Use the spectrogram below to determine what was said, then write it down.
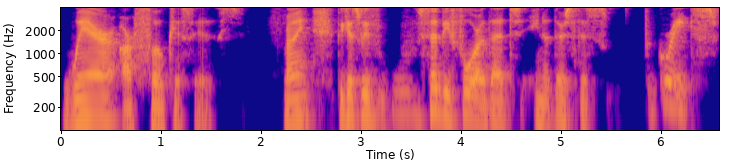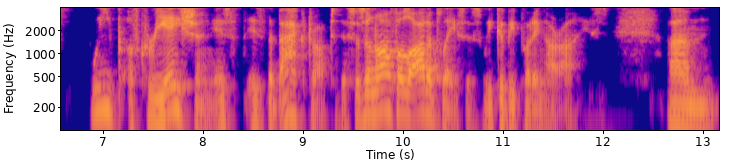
where our focus is, right? Because we've, we've said before that, you know, there's this great sweep of creation is is the backdrop to this. There's an awful lot of places we could be putting our eyes, um,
